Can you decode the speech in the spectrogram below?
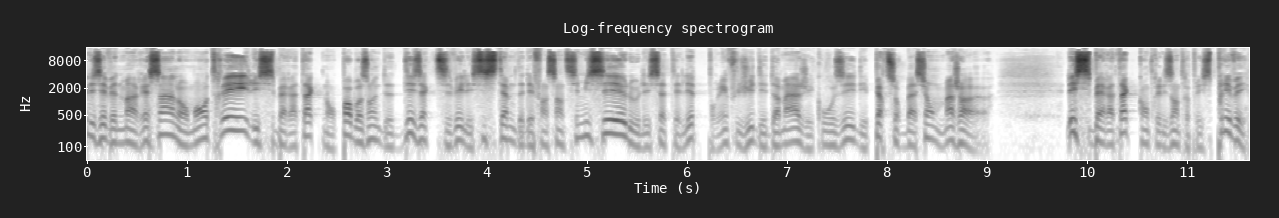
les événements récents l'ont montré, les cyberattaques n'ont pas besoin de désactiver les systèmes de défense antimissiles ou les satellites pour infliger des dommages et causer des perturbations majeures. Les cyberattaques contre les entreprises privées,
